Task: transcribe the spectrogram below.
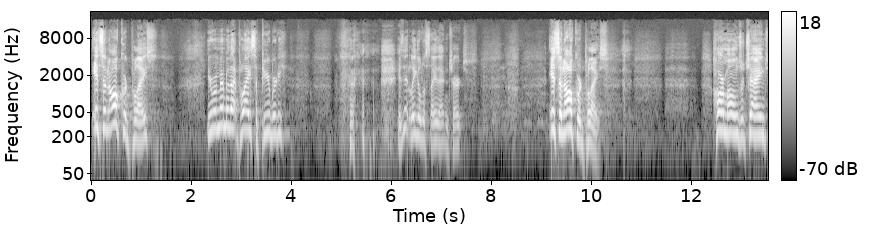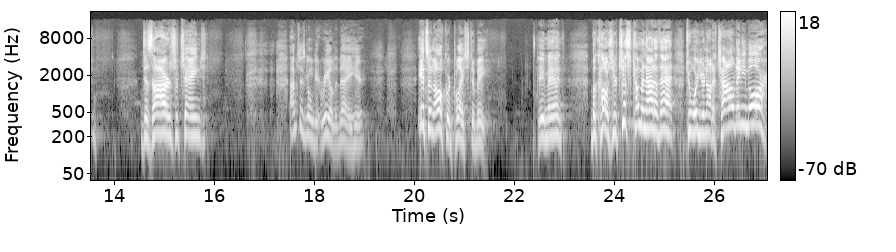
It's an awkward place. You remember that place of puberty? Is it legal to say that in church? It's an awkward place. Hormones are changing, desires are changing. I'm just going to get real today here. It's an awkward place to be. Amen. Because you're just coming out of that to where you're not a child anymore,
